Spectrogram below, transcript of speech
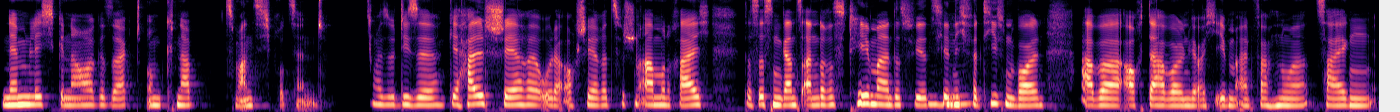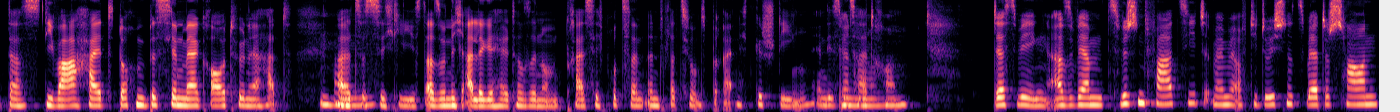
nämlich genauer gesagt um knapp 20 Prozent. Also diese Gehaltsschere oder auch Schere zwischen Arm und Reich, das ist ein ganz anderes Thema, das wir jetzt mhm. hier nicht vertiefen wollen. Aber auch da wollen wir euch eben einfach nur zeigen, dass die Wahrheit doch ein bisschen mehr Grautöne hat, mhm. als es sich liest. Also nicht alle Gehälter sind um 30 Prozent inflationsbereinigt gestiegen in diesem genau. Zeitraum. Deswegen, also wir haben ein Zwischenfazit, wenn wir auf die Durchschnittswerte schauen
